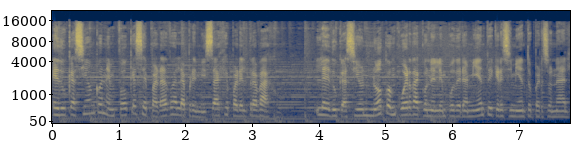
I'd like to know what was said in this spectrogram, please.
Educación con enfoque separado al aprendizaje para el trabajo. La educación no concuerda con el empoderamiento y crecimiento personal.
